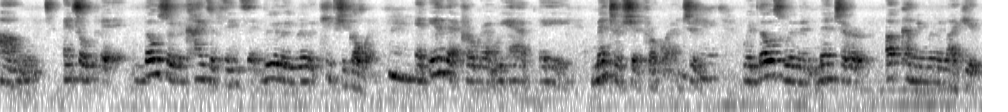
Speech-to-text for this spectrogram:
Um, and so eh, those are the kinds of things that really, really keeps you going. Mm. And in that program, we have a mentorship program too, Okay. Where those women mentor upcoming women like you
